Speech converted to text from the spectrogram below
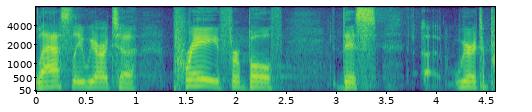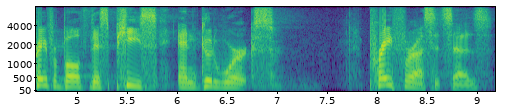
Lastly, we are to pray for both this, uh, we are to pray for both this peace and good works. Pray for us, it says,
